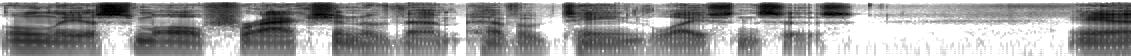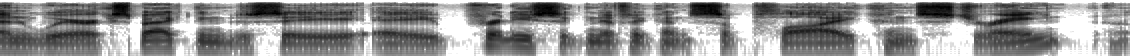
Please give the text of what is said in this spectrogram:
only a small fraction of them have obtained licenses. And we're expecting to see a pretty significant supply constraint uh,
